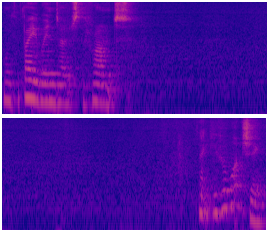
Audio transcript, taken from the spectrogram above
with the bay window to the front. Thank you for watching.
